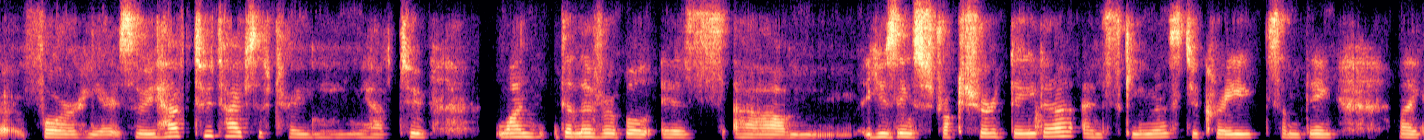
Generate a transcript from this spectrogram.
uh, for here? So we have two types of training. We have to one deliverable is um, using structured data and schemas to create something like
